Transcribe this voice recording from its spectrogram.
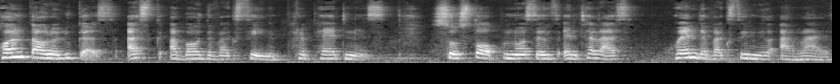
Hon Taolo Lucas asked about the vaccine preparedness. So stop nonsense and tell us when the vaccine will arrive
